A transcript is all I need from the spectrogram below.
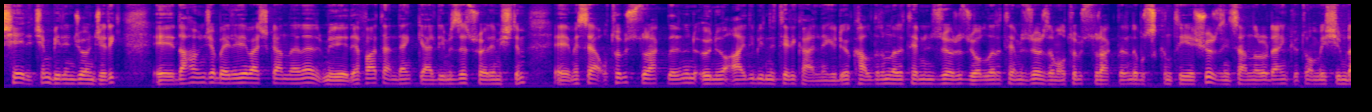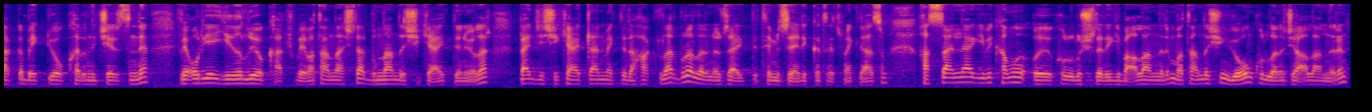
şehir için birinci öncelik. Ee, daha önce belediye başkanlarına e, defaten denk geldiğimizde söylemiştim. Ee, mesela otobüs duraklarının önü ayrı bir nitelik haline geliyor. Kaldırımları temizliyoruz, yolları temizliyoruz ama otobüs duraklarında bu sıkıntıyı yaşıyoruz. İnsanlar orada en kötü 15-20 dakika bekliyor o karın içerisinde ve oraya yığılıyor kar ve vatandaşlar bundan da şikayetleniyorlar. Bence şikayetlenmekte de haklılar. Buraların özellikle temizliğine dikkat etmek lazım. Hastaneler gibi kamu e, kuruluşları gibi alanların vatandaşın yoğun kullanacağı alanların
